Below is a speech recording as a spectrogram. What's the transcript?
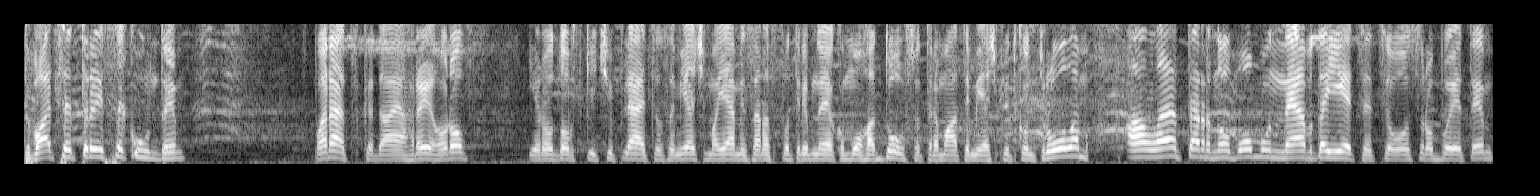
Двадцять три секунди. Вперед вкидає Григоров. І Родовський чіпляється за м'яч. Майамі зараз потрібно якомога довше тримати м'яч під контролем, але Терновому не вдається цього зробити.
